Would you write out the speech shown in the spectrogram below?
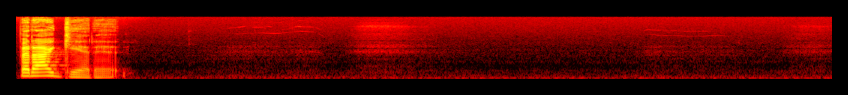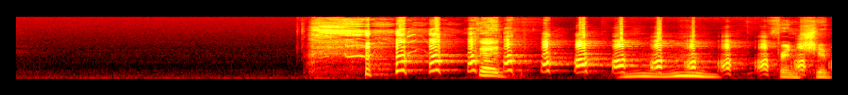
But I get it. Good. Friendship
